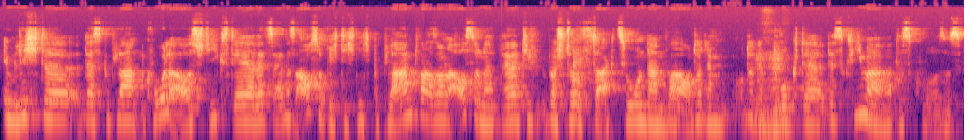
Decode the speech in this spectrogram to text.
im Lichte des geplanten Kohleausstiegs, der ja letztendlich auch so richtig nicht geplant war, sondern auch so eine relativ überstürzte Aktion dann war unter dem, unter dem mhm. Druck der, des Klimadiskurses.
